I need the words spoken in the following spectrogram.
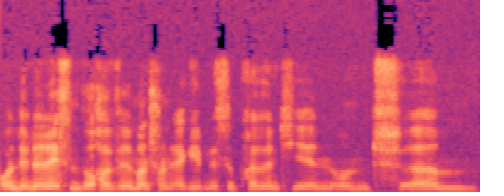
Und in der nächsten Woche will man schon Ergebnisse präsentieren und ähm,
